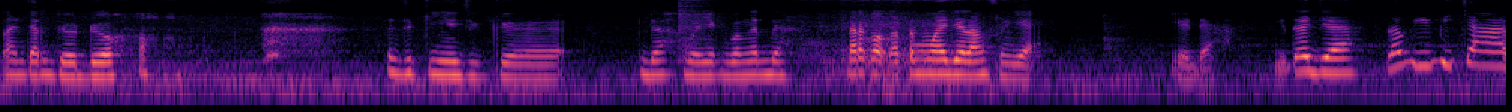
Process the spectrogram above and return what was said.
lancar jodoh. Rezekinya juga udah banyak banget dah. Ntar kok ketemu aja langsung ya. Yaudah gitu aja. Love you Pica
